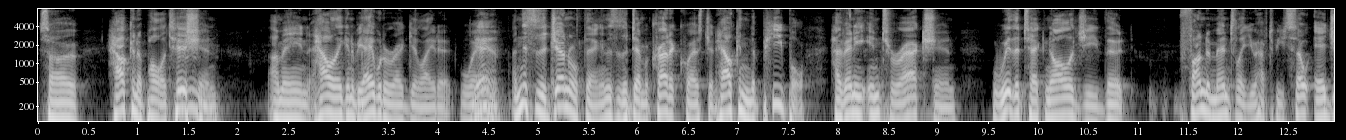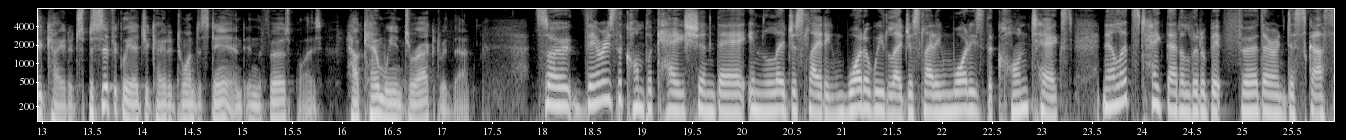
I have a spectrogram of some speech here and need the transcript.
So, how can a politician. Mm I mean, how are they going to be able to regulate it? When, yeah. And this is a general thing, and this is a democratic question. How can the people have any interaction with a technology that fundamentally you have to be so educated, specifically educated to understand in the first place? How can we interact with that? So there is the complication there in legislating. What are we legislating? What is the context? Now let's take that a little bit further and discuss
